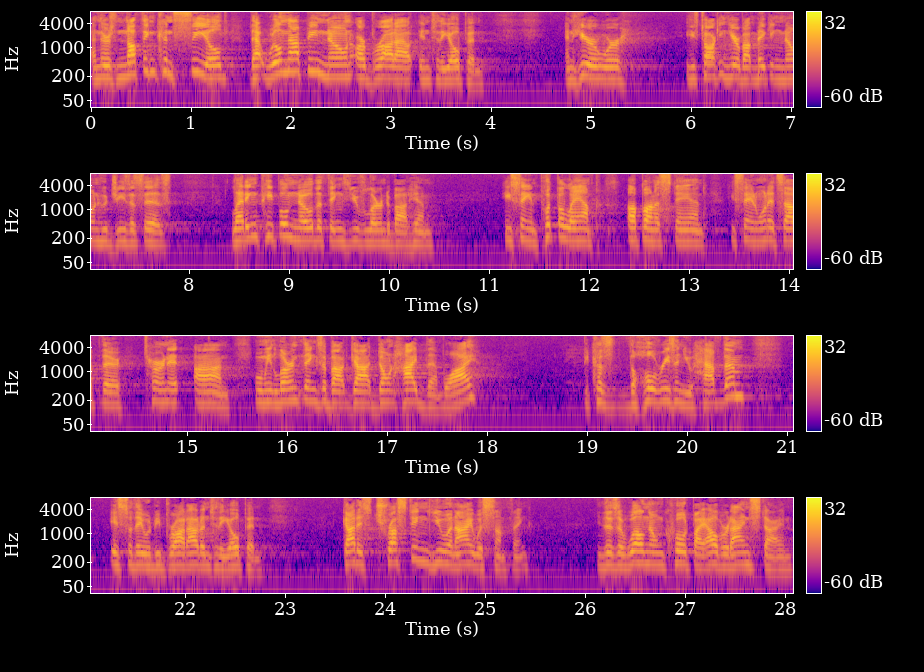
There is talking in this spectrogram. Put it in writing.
and there's nothing concealed that will not be known or brought out into the open. And here we're, he's talking here about making known who Jesus is, letting people know the things you've learned about him. He's saying, put the lamp up on a stand. He's saying, when it's up there, turn it on. When we learn things about God, don't hide them. Why? because the whole reason you have them is so they would be brought out into the open. God is trusting you and I with something. There's a well known quote by Albert Einstein,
